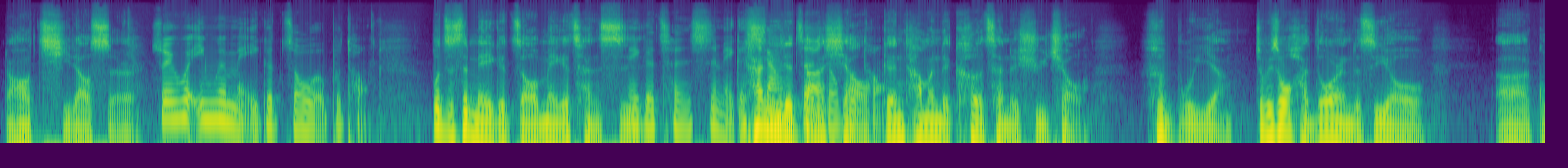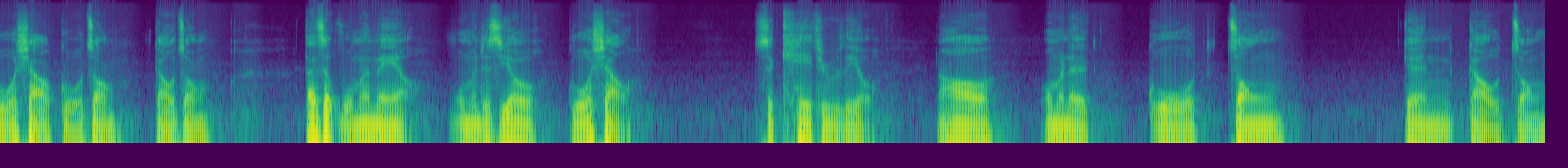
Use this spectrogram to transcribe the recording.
然后七到十二，所以会因为每一个州而不同，不只是每一个州、每个城市、每个城市、每个看你的大小跟他们的课程的需求是不一样。就比如说，很多人都是有呃国小、国中、高中，但是我们没有，我们就是有国小是 K through 六，然后我们的国中跟高中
